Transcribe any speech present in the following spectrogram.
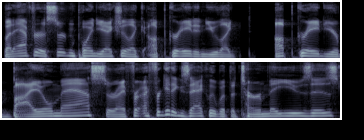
but after a certain point, you actually like upgrade and you like upgrade your biomass, or I, for, I forget exactly what the term they use is,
